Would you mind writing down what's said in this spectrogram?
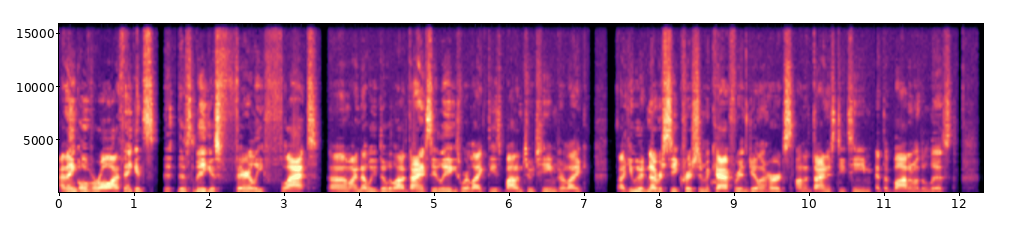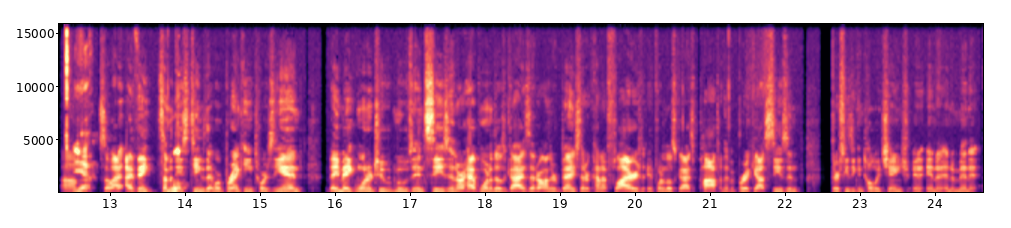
I think overall, I think it's this league is fairly flat. Um, I know we do a lot of dynasty leagues where like these bottom two teams are like like you would never see Christian McCaffrey and Jalen Hurts on a dynasty team at the bottom of the list. Um, Yeah. So I, I think some of Well- these teams that were ranking towards the end, they make one or two moves in season, or have one of those guys that are on their bench that are kind of flyers. If one of those guys pop and they have a breakout season, their season can totally change in, in, a, in a minute.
